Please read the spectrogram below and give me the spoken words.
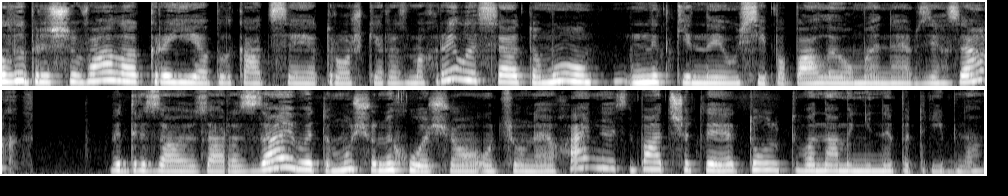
Коли пришивала, краї аплікації трошки розмахрилися, тому нитки не усі попали у мене в зігзаг. Відрізаю зараз зайве, тому що не хочу оцю неохайність бачити, тут вона мені не потрібна.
